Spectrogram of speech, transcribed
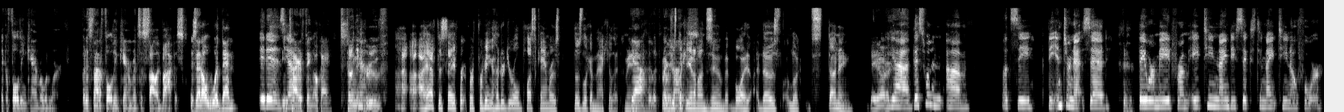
like a folding camera would work but it's not a folding camera. It's a solid box. Is that all wood then? It is, The yeah. entire thing? Okay. Tongue and Yeah. groove. I, I I have to say, for, for, for being 100 year old plus cameras, those look immaculate. I mean, Yeah, they look I'm really just looking at them on Zoom, but boy, those look stunning. They are. Yeah, this one um let's see. The internet said they were made from 1896 to 1904.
